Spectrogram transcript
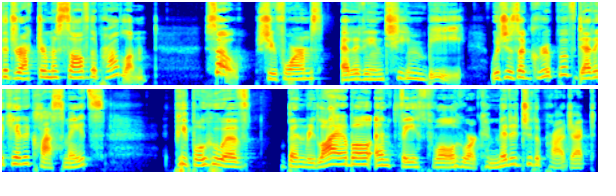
The director must solve the problem. So she forms Editing Team B, which is a group of dedicated classmates, people who have been reliable and faithful, who are committed to the project.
